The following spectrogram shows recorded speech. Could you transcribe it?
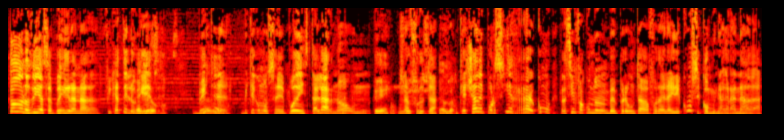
todos los días a pedir granadas. Fíjate lo Mirá que es. loco. ¿Viste? ¿Viste cómo se puede instalar, no? Un- Sí, una sí, fruta sí, que ya de por sí es raro. ¿Cómo? Recién Facundo me preguntaba fuera del aire, ¿cómo se come una granada?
